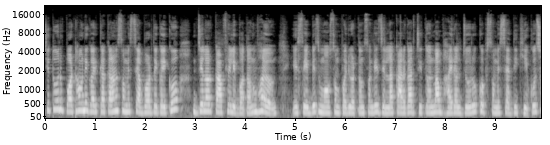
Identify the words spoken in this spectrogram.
चितवन पठाउने गरेका कारण समस्या बढ्दै गएको जेलर काफ्लेले बताउनुभयो। यसैबीच मौसम परिवर्तनसँगै जिल्ला कारागार चितवनमा भाइरल ज्वरोको समस्या देखिएको छ।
